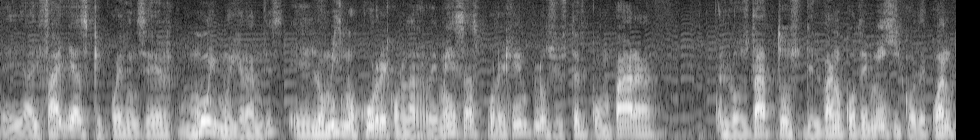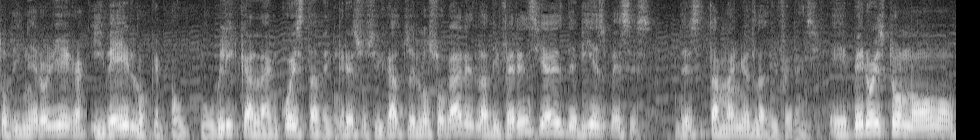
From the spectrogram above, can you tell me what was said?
Eh, hay fallas que pueden ser muy, muy grandes. Eh, lo mismo ocurre con las remesas, por ejemplo, si usted compara los datos del Banco de México de cuánto dinero llega y ve lo que publica la encuesta de ingresos y gastos de los hogares, la diferencia es de 10 veces. De ese tamaño es la diferencia. Eh, pero esto no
